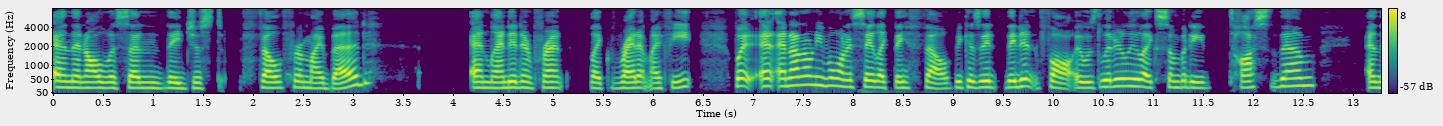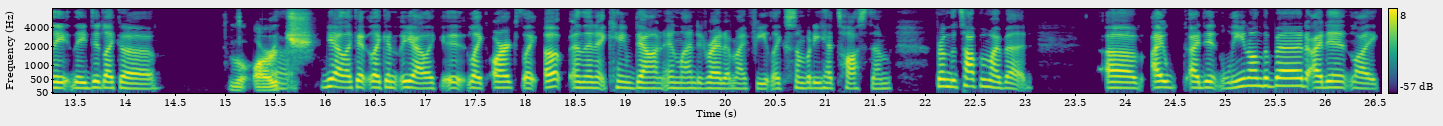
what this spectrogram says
and then all of a sudden they just fell from my bed and landed in front like right at my feet but and, and i don't even want to say like they fell because they, they didn't fall it was literally like somebody tossed them and they they did like a little arch. Uh, yeah, like it, like an yeah, like it, like arced like up, and then it came down and landed right at my feet, like somebody had tossed them from the top of my bed. Um, I I didn't lean on the bed. I didn't like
